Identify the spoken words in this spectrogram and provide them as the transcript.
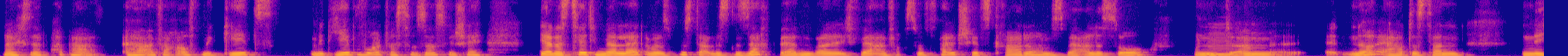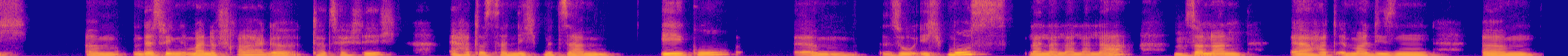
dann habe ich gesagt, Papa, hör einfach auf, mir geht's mit jedem Wort, was du sagst, geschehen. Ja, das täte mir leid, aber das müsste alles gesagt werden, weil ich wäre einfach so falsch jetzt gerade und es wäre alles so. Und mhm. ähm, ne, er hat das dann nicht, ähm, deswegen meine Frage tatsächlich, er hat das dann nicht mit seinem Ego, ähm, so ich muss, la la la la la, mhm. sondern er hat immer diesen, ähm,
